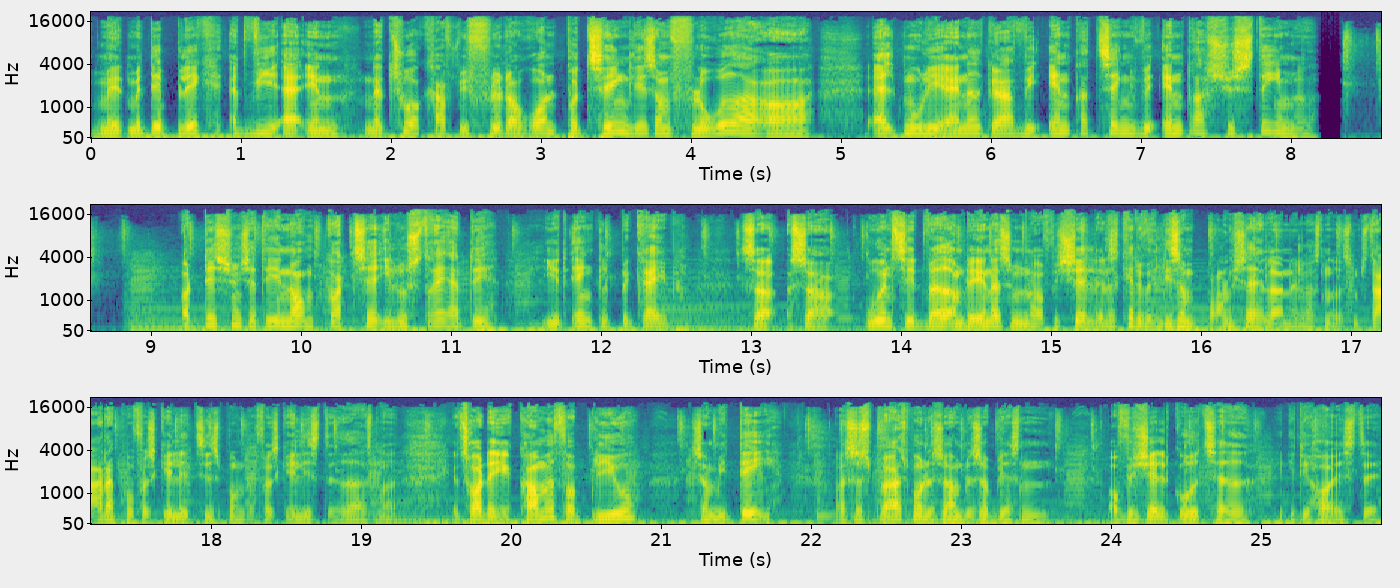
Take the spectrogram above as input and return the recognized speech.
med, med det blik, at vi er en naturkraft. Vi flytter rundt på ting, ligesom floder og alt muligt andet gør. Vi ændrer ting, vi ændrer systemet. Og det synes jeg, det er enormt godt til at illustrere det i et enkelt begreb. Så, så uanset hvad, om det ender som en officiel, eller så kan det være ligesom bronzealderen eller sådan noget, som starter på forskellige tidspunkter, forskellige steder og sådan noget. Jeg tror, det er kommet for at blive som idé, og så spørgsmålet så, om det så bliver sådan officielt godtaget i de højeste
